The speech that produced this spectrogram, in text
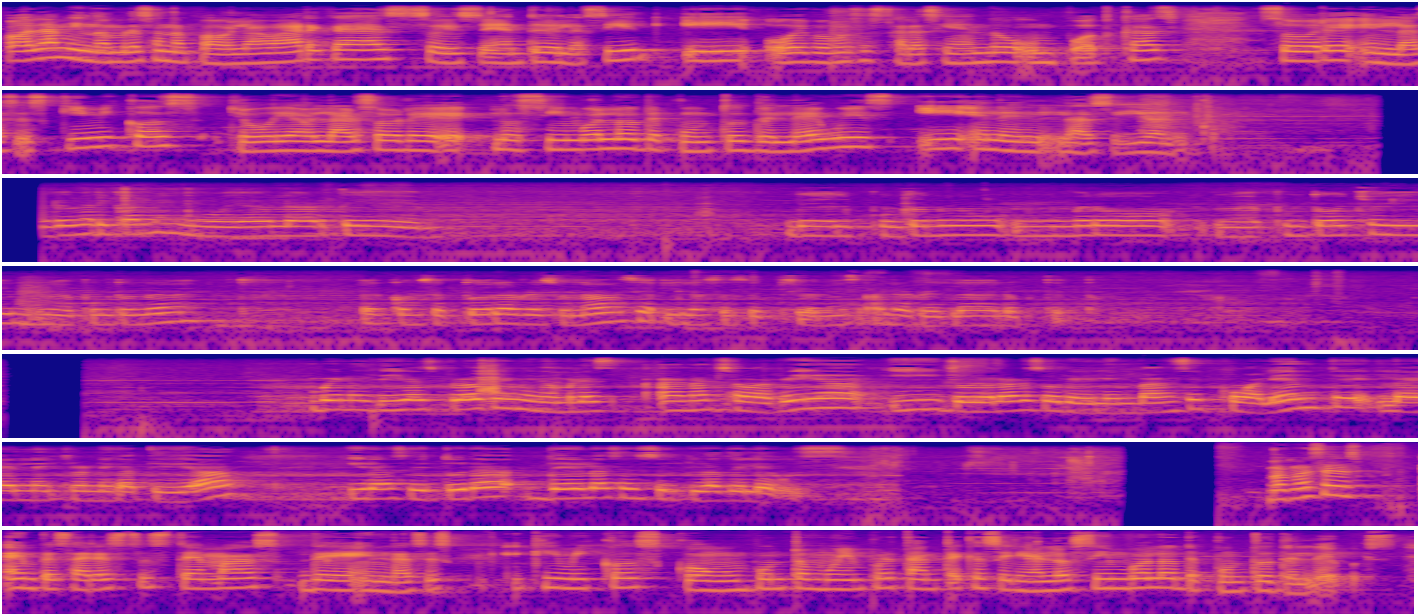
Hola, mi nombre es Ana Paola Vargas, soy estudiante de la CIR y hoy vamos a estar haciendo un podcast sobre enlaces químicos. Yo voy a hablar sobre los símbolos de puntos de Lewis y el enlace iónico. Mi nombre es Mari Carmen y voy a hablar de, del punto número 9.8 y 9.9, el concepto de la resonancia y las excepciones a la regla del octeto. Buenos días, profe. Mi nombre es Ana Chavarría y yo voy a hablar sobre el envase covalente, la electronegatividad y la escritura de las estructuras de Lewis. Vamos a empezar estos temas de enlaces químicos con un punto muy importante que serían los símbolos de puntos de Lewis.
